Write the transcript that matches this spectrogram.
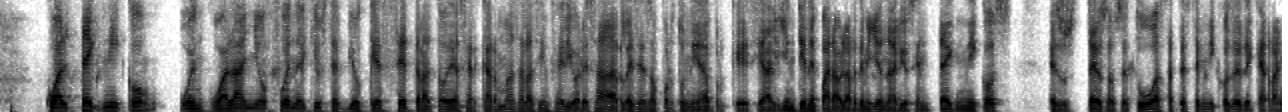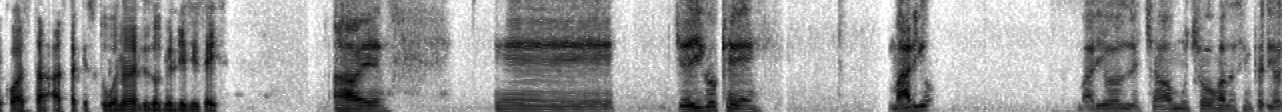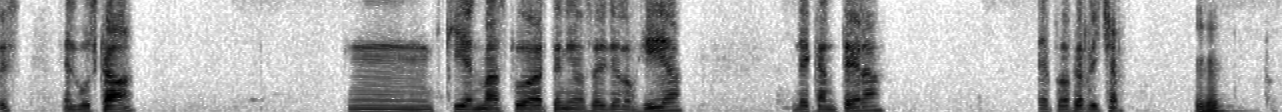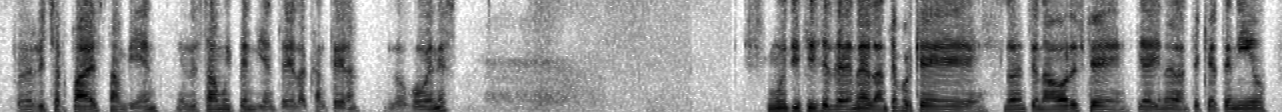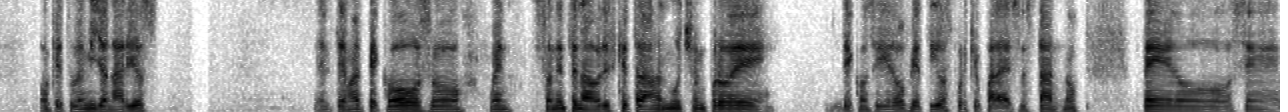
¿cuál técnico o en cuál año fue en el que usted vio que se trató de acercar más a las inferiores a darles esa oportunidad? Porque si alguien tiene para hablar de millonarios en técnicos, es usted, o sea, usted tuvo bastantes técnicos desde que arrancó hasta, hasta que estuvo en el 2016. A ver, eh, yo digo que Mario, Mario le echaba mucho ojo a las inferiores, él buscaba. Mm, ¿Quién más pudo haber tenido esa ideología de cantera? El profe Richard, el profe Richard Páez también, él estaba muy pendiente de la cantera, de los jóvenes. Es muy difícil de ahí en adelante porque los entrenadores que de ahí en adelante que he tenido o que tuve Millonarios, el tema del Pecoso, bueno, son entrenadores que trabajan mucho en pro de, de conseguir objetivos porque para eso están, ¿no? Pero se,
